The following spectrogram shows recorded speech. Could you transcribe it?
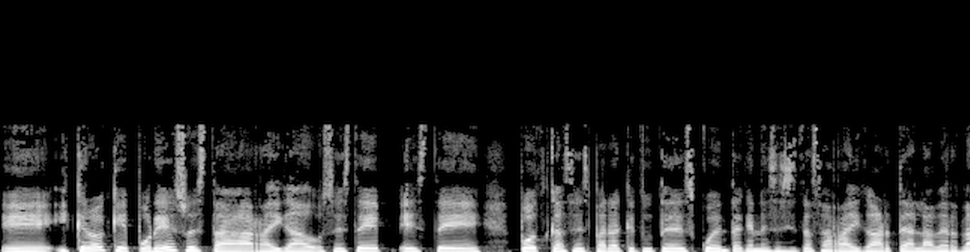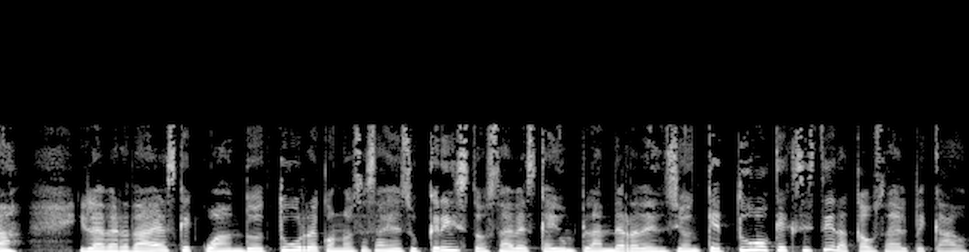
Eh, y creo que por eso está arraigados. Este, este podcast es para que tú te des cuenta que necesitas arraigarte a la verdad. Y la verdad es que cuando tú reconoces a Jesucristo, sabes que hay un plan de redención que tuvo que existir a causa del pecado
